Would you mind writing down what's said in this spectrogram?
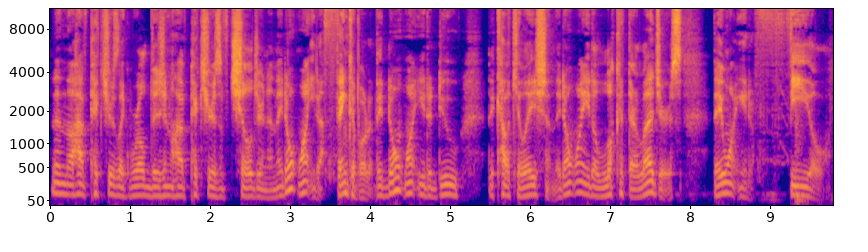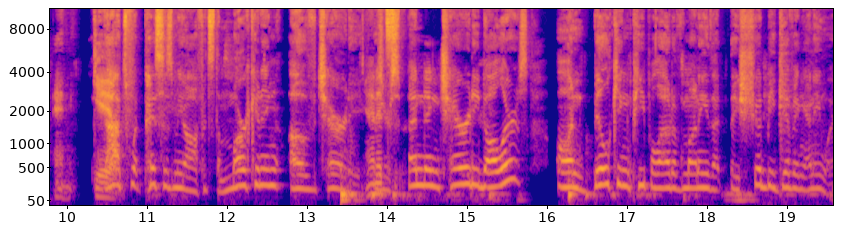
and then they'll have pictures like world vision will have pictures of children and they don't want you to think about it they don't want you to do the calculation they don't want you to look at their ledgers they want you to feel and give That's what pisses me off. It's the marketing of charity. And it's- you're spending charity dollars on bilking people out of money that they should be giving anyway.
